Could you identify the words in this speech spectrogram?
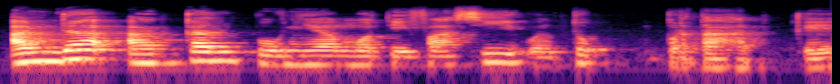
Anda akan punya motivasi untuk bertahan, oke? Okay?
